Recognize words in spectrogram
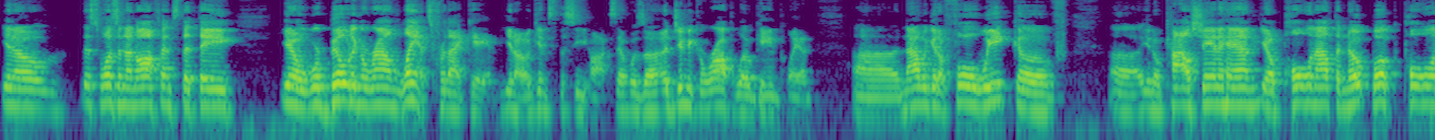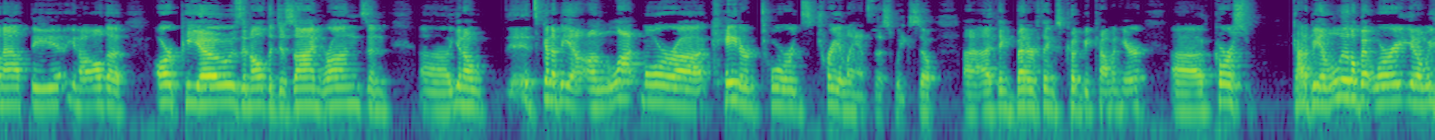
you know this wasn't an offense that they you know, we're building around Lance for that game, you know, against the Seahawks. That was a, a Jimmy Garoppolo game plan. Uh, now we get a full week of, uh, you know, Kyle Shanahan, you know, pulling out the notebook, pulling out the, you know, all the RPOs and all the design runs. And, uh, you know, it's going to be a, a, lot more uh, catered towards Trey Lance this week. So uh, I think better things could be coming here. Uh, of course, got to be a little bit worried. You know, we,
